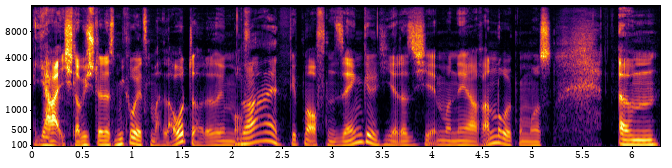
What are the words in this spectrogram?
ja, ich glaube, ich stelle das Mikro jetzt mal lauter. Mal auf, Nein. gib mal auf den Senkel hier, dass ich hier immer näher ranrücken muss. Ähm,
